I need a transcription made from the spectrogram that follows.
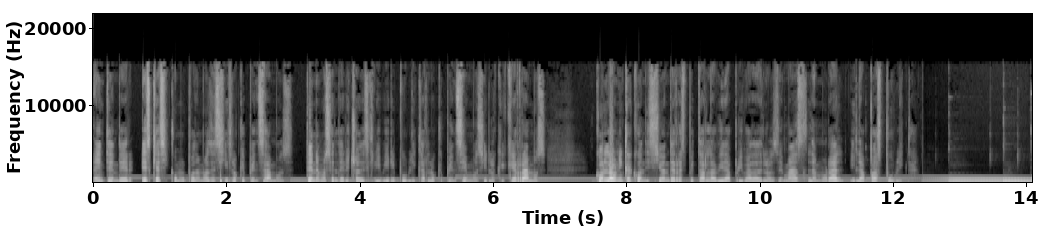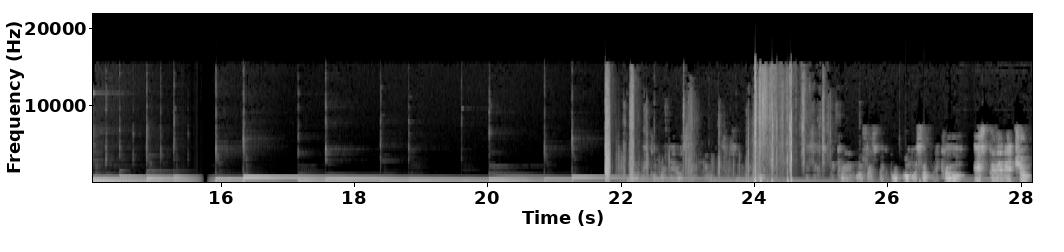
a entender es que así como podemos decir lo que pensamos, tenemos el derecho a describir y publicar lo que pensemos y lo que querramos, con la única condición de respetar la vida privada de los demás, la moral y la paz pública. respecto a cómo es aplicado este derecho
